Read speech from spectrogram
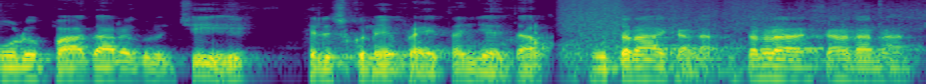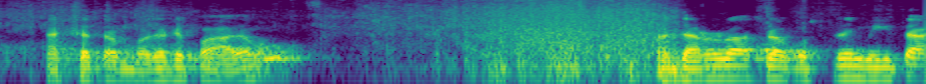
మూడు పాదాల గురించి తెలుసుకునే ప్రయత్నం చేద్దాం. ఉత్తరాషాఢ ఉత్తరాషాఢ నక్షత్రం మొదటి పాదం. ధనురాశిలోకి వస్తుంది. మిగతా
